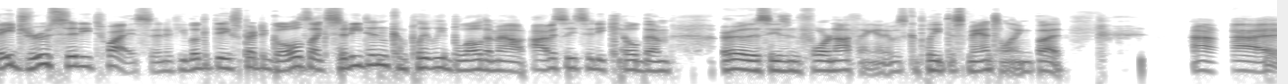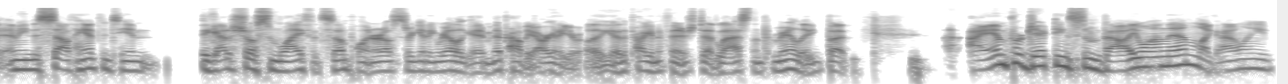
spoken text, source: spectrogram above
they drew City twice, and if you look at the expected goals, like City didn't completely blow them out. Obviously, City killed them earlier this season for nothing, and it was complete dismantling. But uh, I mean, the Southampton team, they got to show some life at some point, or else they're getting relegated. I mean, they probably are going to get relegated. They're probably going to finish dead last in the Premier League. But I am projecting some value on them. Like I only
